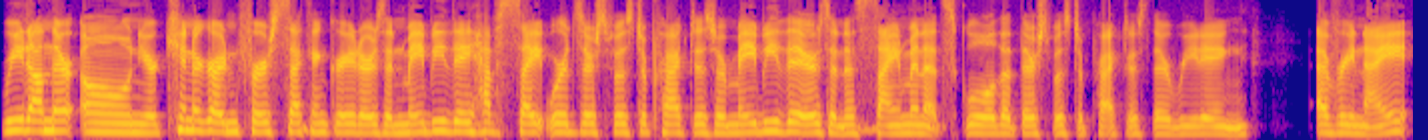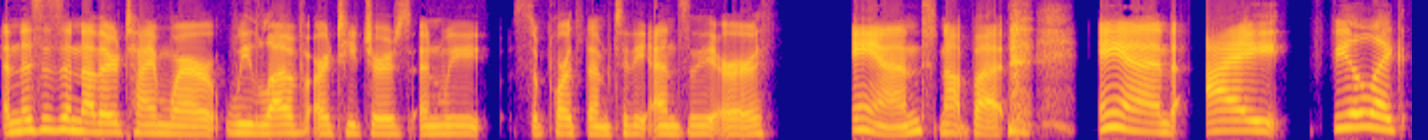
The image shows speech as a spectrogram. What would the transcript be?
read on their own, your kindergarten, first, second graders, and maybe they have sight words they're supposed to practice, or maybe there's an assignment at school that they're supposed to practice their reading every night. And this is another time where we love our teachers and we support them to the ends of the earth. And not but, and I feel like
